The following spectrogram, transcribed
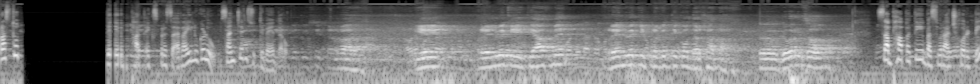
ಪ್ರಸ್ತುತ ಭಾರತ್ ಎಕ್ಸ್ಪ್ರೆಸ್ ರೈಲುಗಳು ಸಂಚರಿಸುತ್ತಿವೆ ಎಂದರು. रेलवे के इतिहास में रेलवे की प्रगति को दर्शाता है ಗವರ್ನರ್ ಸಾಹಬ್ ಸಭಾಪತಿ ಬಸವರಾಜ ಹೊರಟ್ಟಿ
